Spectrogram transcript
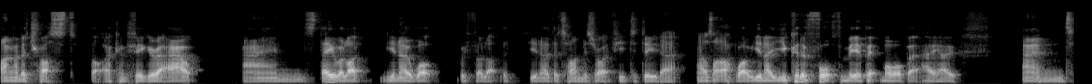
I'm going to trust that I can figure it out." And they were like, "You know what? we feel like the you know the time is right for you to do that. And I was like, well, you know, you could have fought for me a bit more, but hey ho. And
